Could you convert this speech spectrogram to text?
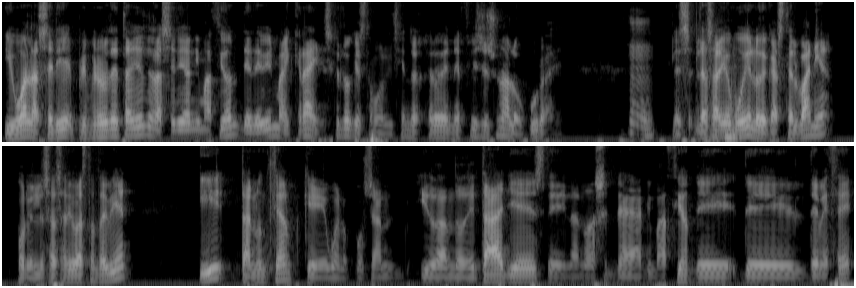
igual la serie, primeros detalles de la serie de animación de Devil May Cry. Es que es lo que estamos diciendo, es que lo de Netflix es una locura, ¿eh? Hmm. Les, ha salido muy bien lo de Castlevania, porque les ha salido bastante bien. Y te anuncian que, bueno, pues ya han ido dando detalles de la nueva de animación de, de, DMC,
